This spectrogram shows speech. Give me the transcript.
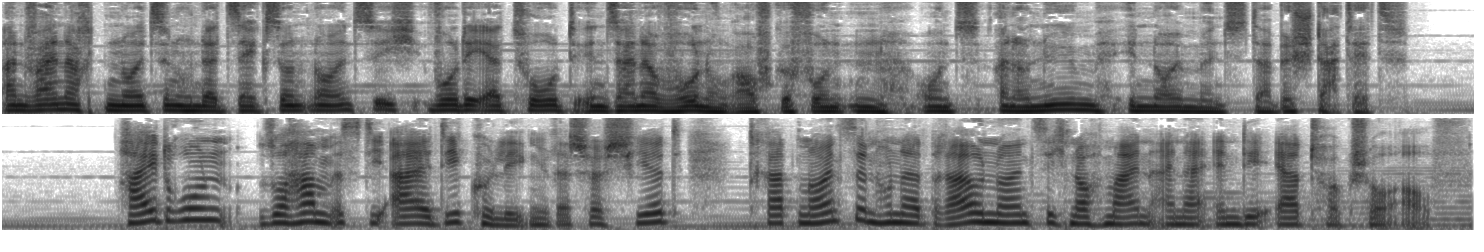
An Weihnachten 1996 wurde er tot in seiner Wohnung aufgefunden und anonym in Neumünster bestattet. Heidrun, so haben es die ARD-Kollegen recherchiert, trat 1993 nochmal in einer NDR-Talkshow auf.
